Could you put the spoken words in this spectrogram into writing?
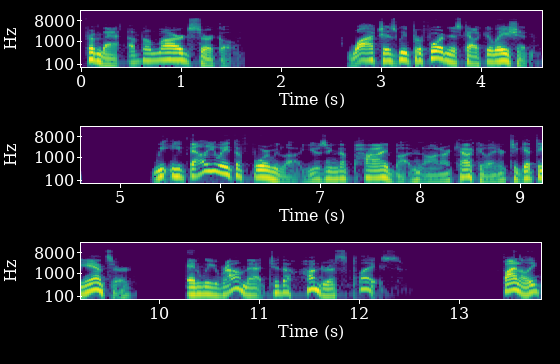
from that of the large circle. Watch as we perform this calculation. We evaluate the formula using the pi button on our calculator to get the answer, and we round that to the hundredths place. Finally,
